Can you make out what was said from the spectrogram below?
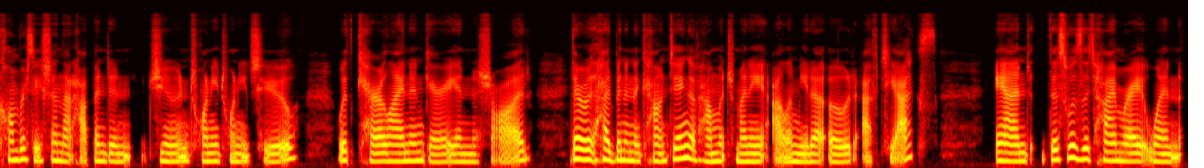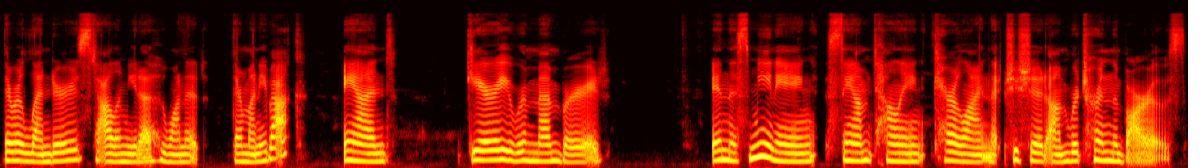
conversation that happened in June 2022 with Caroline and Gary and Nishad. There had been an accounting of how much money Alameda owed FTX. And this was the time, right, when there were lenders to Alameda who wanted their money back. And Gary remembered in this meeting, Sam telling Caroline that she should um, return the borrows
